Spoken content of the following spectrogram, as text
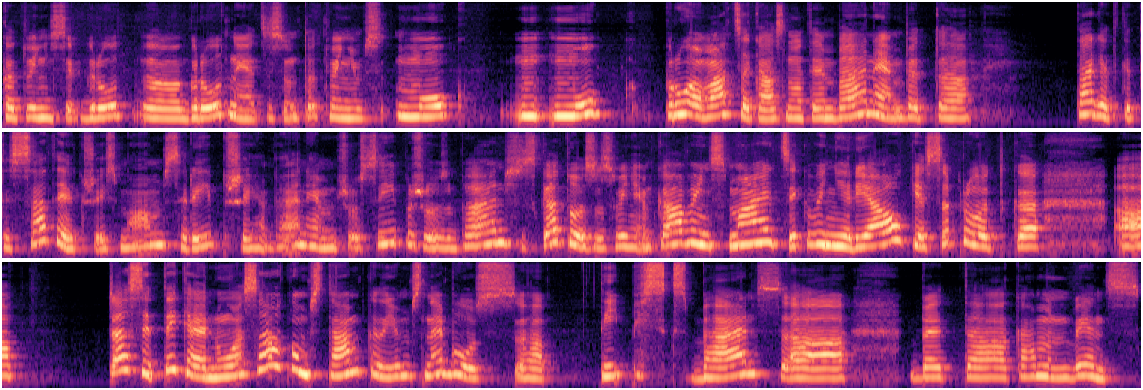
kad viņas ir grūt, grūtnieces, un tad viņas mūk, mūk prom atsakās no tiem bērniem, bet Tagad, kad es satieku šīs mammas ar īpašiem bērniem, šos īpašos bērnus, skatos uz viņiem, kā viņi smaida, cik viņi ir jauki. Es saprotu, ka tas ir tikai nosaukums tam, ka jums nebūs uh, tipisks bērns, uh, bet uh, kā man viens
